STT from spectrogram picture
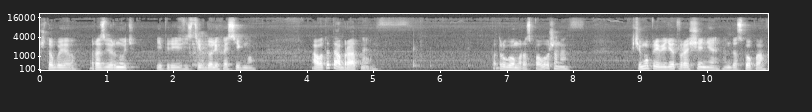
чтобы ее развернуть и перевести вдоль ихосигму. А вот это обратная. По-другому расположена. К чему приведет вращение эндоскопа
